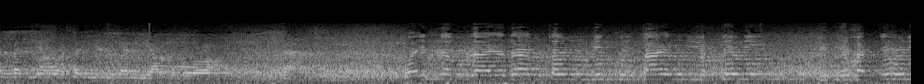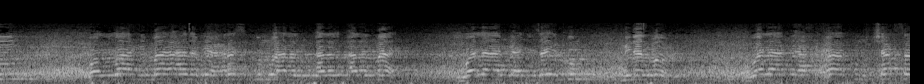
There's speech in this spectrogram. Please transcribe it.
الذي هو سيد بني نعم وإنه لا يزال قوم منكم قائم يخطئني يخطئني. والله ما أنا بأحرسكم على المال ولا بأجزائكم من الموت ولا بأخفاكم شخصا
